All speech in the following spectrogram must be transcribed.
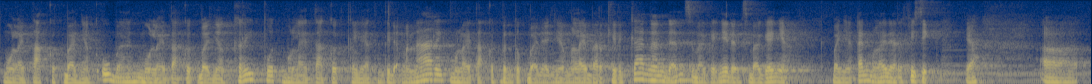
mulai takut banyak uban, mulai takut banyak keriput, mulai takut kelihatan tidak menarik, mulai takut bentuk badannya melebar kiri kanan dan sebagainya dan sebagainya. Banyak kan mulai dari fisik ya. Uh,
